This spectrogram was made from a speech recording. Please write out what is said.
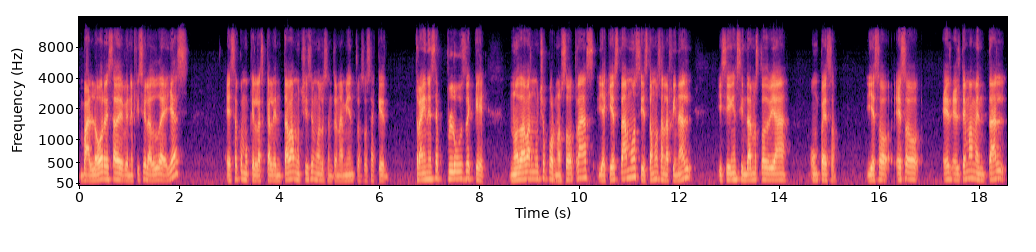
valor, esa de beneficio de la duda a ellas, eso como que las calentaba muchísimo en los entrenamientos, o sea que traen ese plus de que no daban mucho por nosotras y aquí estamos y estamos en la final y siguen sin darnos todavía un peso. Y eso, eso, es, el tema mental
